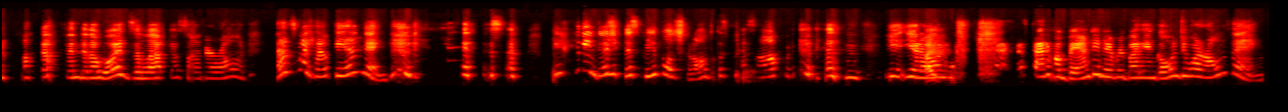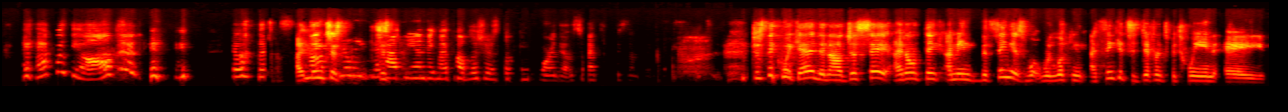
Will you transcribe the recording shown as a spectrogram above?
know fucked off into the woods and left us on our own. That's my happy ending. indigenous people should all just piss off and you, know I, just kind of abandon everybody and go and do our own thing. Heck with y'all. I think just really the just, happy ending my publisher's looking for though. So I have to do something. Just a quick end, and I'll just say I don't think. I mean, the thing is, what we're looking. I think it's a difference between a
